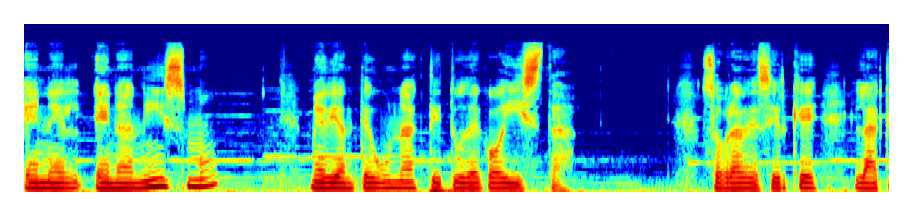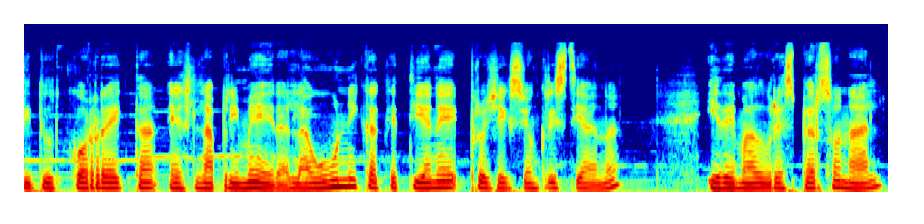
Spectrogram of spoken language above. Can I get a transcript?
en el enanismo mediante una actitud egoísta. Sobra decir que la actitud correcta es la primera, la única que tiene proyección cristiana y de madurez personal,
